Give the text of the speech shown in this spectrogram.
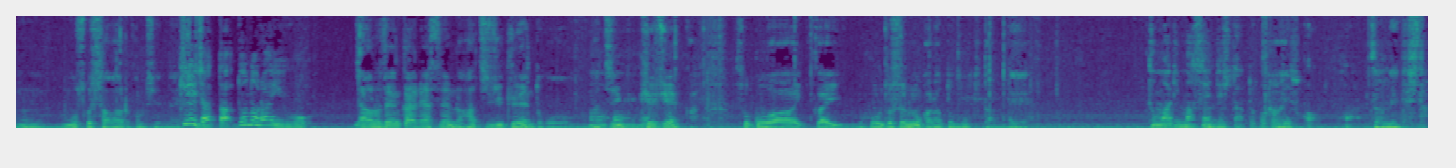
うん、もう少し下がるかもしれない、ね、切れちゃった。どのラインを？あの前回の安値の89円とこ90円か。そこは一回ホールドするのかなと思ってたんで。止まりませんでしたってことですか、はい、残念でした。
